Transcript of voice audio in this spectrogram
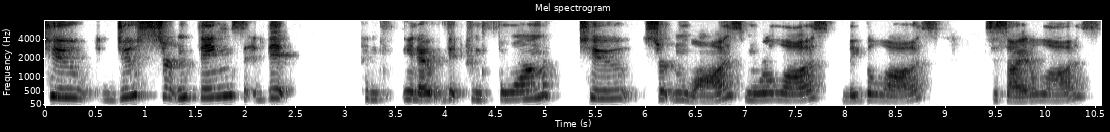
to do certain things that can you know that conform to certain laws moral laws legal laws societal laws.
